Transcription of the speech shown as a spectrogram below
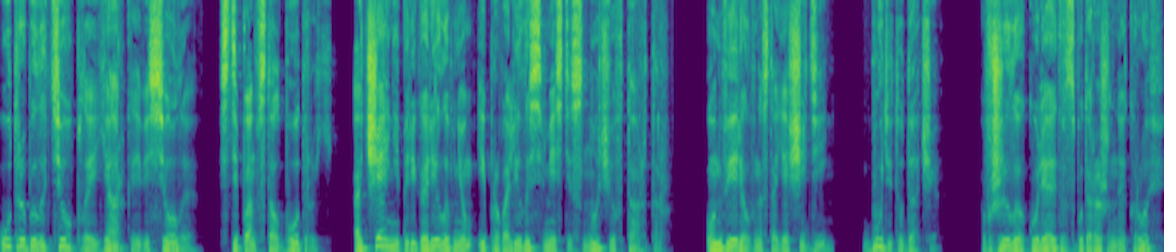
Утро было теплое, яркое, веселое. Степан встал бодрый. Отчаяние перегорело в нем и провалилось вместе с ночью в Тартар. Он верил в настоящий день. Будет удача. В жилах гуляет взбудораженная кровь,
